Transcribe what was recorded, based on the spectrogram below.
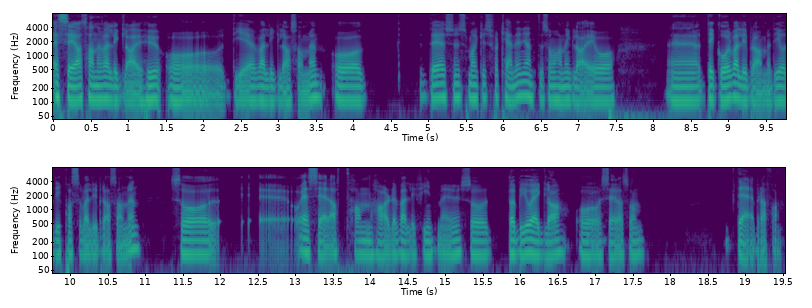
jeg ser at han er veldig glad i hun, og de er veldig glad sammen. Og det syns Markus fortjener en jente som han er glad i, og det går veldig bra med de, og de passer veldig bra sammen. Så eh, Og jeg ser at han har det veldig fint med henne, så da blir jo jeg glad, og ser at sånn Det er bra for han.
